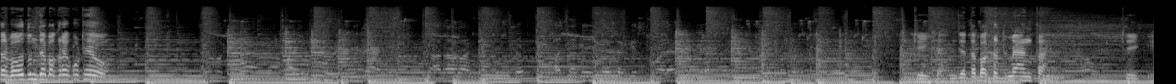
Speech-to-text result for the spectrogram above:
तर भाऊ तुमच्या बकऱ्या कुठे हो? ठीक आहे. म्हणजे आता बकरं तुम्ही आणता. ठीक आहे.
